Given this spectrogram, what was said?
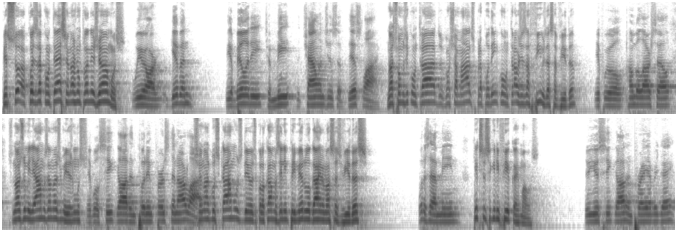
Pessoa, coisas acontecem, nós não planejamos. We are given the ability to meet the challenges of this life Nós fomos encontrados, fomos chamados para poder encontrar os desafios dessa vida. if we will humble ourselves, Se nós humilharmos a nós mesmos, if we'll seek God and put Him first in our se life. nós buscarmos Deus e colocarmos Ele em primeiro lugar em nossas vidas, What does that mean? o que isso significa, irmãos? Do you seek God and pray every day?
